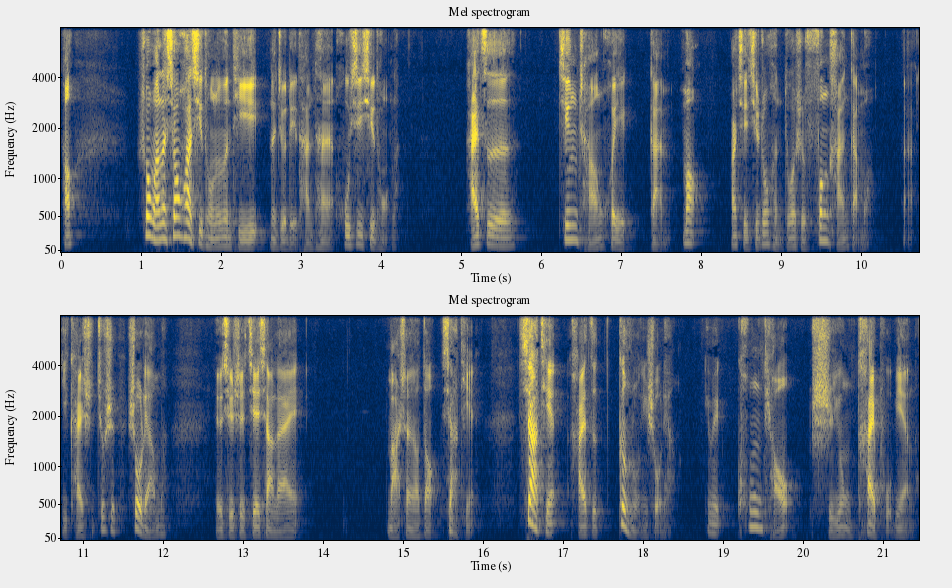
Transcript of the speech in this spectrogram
好，说完了消化系统的问题，那就得谈谈呼吸系统了。孩子经常会感冒，而且其中很多是风寒感冒啊，一开始就是受凉嘛，尤其是接下来马上要到夏天，夏天孩子更容易受凉，因为空调使用太普遍了。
